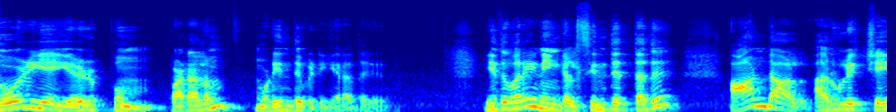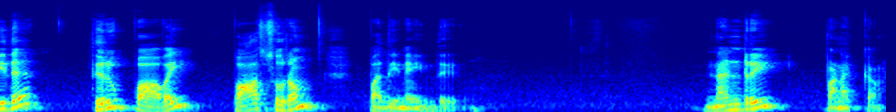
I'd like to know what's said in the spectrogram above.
தோழியை எழுப்பும் படலம் முடிந்து விடுகிறது. இதுவரை நீங்கள் சிந்தித்தது ஆண்டாள் அருளி செய்த திருப்பாவை பாசுரம் பதினைந்து. நன்றி வணக்கம்.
